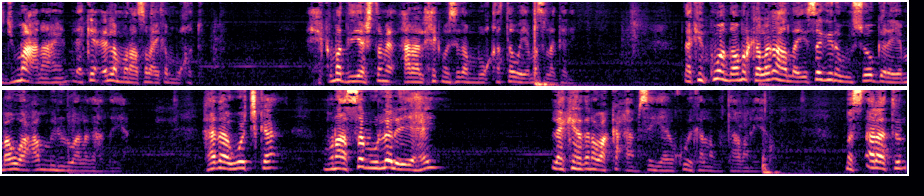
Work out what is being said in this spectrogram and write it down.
ijmaacna ahayn laakiin cilo munaasaba ay ka muuqato. Xikmaddii yajtamic cala alxikma sida muuqata weeye maslagani laakiin kuwan daba marka laga hadlaya isagiina wuu soo gelaya maa huwa acamu minhun waa laga hadlaya. Hadaa wejka munaasabuu la leeyahay laakiin haddana waa ka caamsan yahay kuwii kalena wuu taabanaya. Mas'alatun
